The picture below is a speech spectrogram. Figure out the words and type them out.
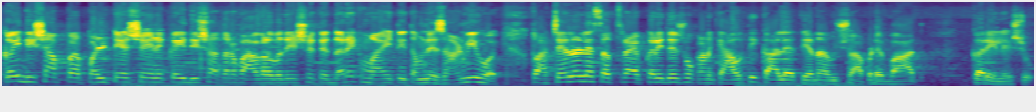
કઈ દિશા પર પલટે છે અને કઈ દિશા તરફ આગળ વધે છે તે દરેક માહિતી તમને જાણવી હોય તો આ ચેનલને સબસ્ક્રાઇબ કરી દેશો કારણ કે આવતીકાલે તેના વિશે આપણે વાત કરી લઈશું.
